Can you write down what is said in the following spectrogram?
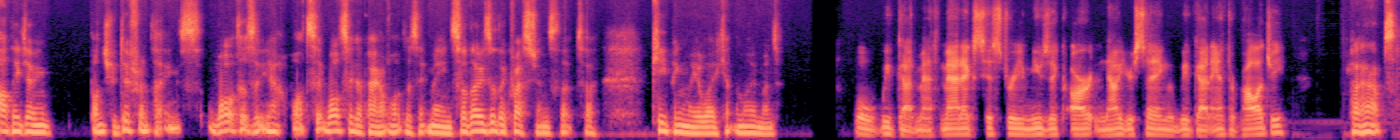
Are they doing a bunch of different things? What does it yeah what's it what's it about? What does it mean? So those are the questions that are keeping me awake at the moment well, we've got mathematics, history, music, art, and now you're saying that we've got anthropology? Perhaps.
